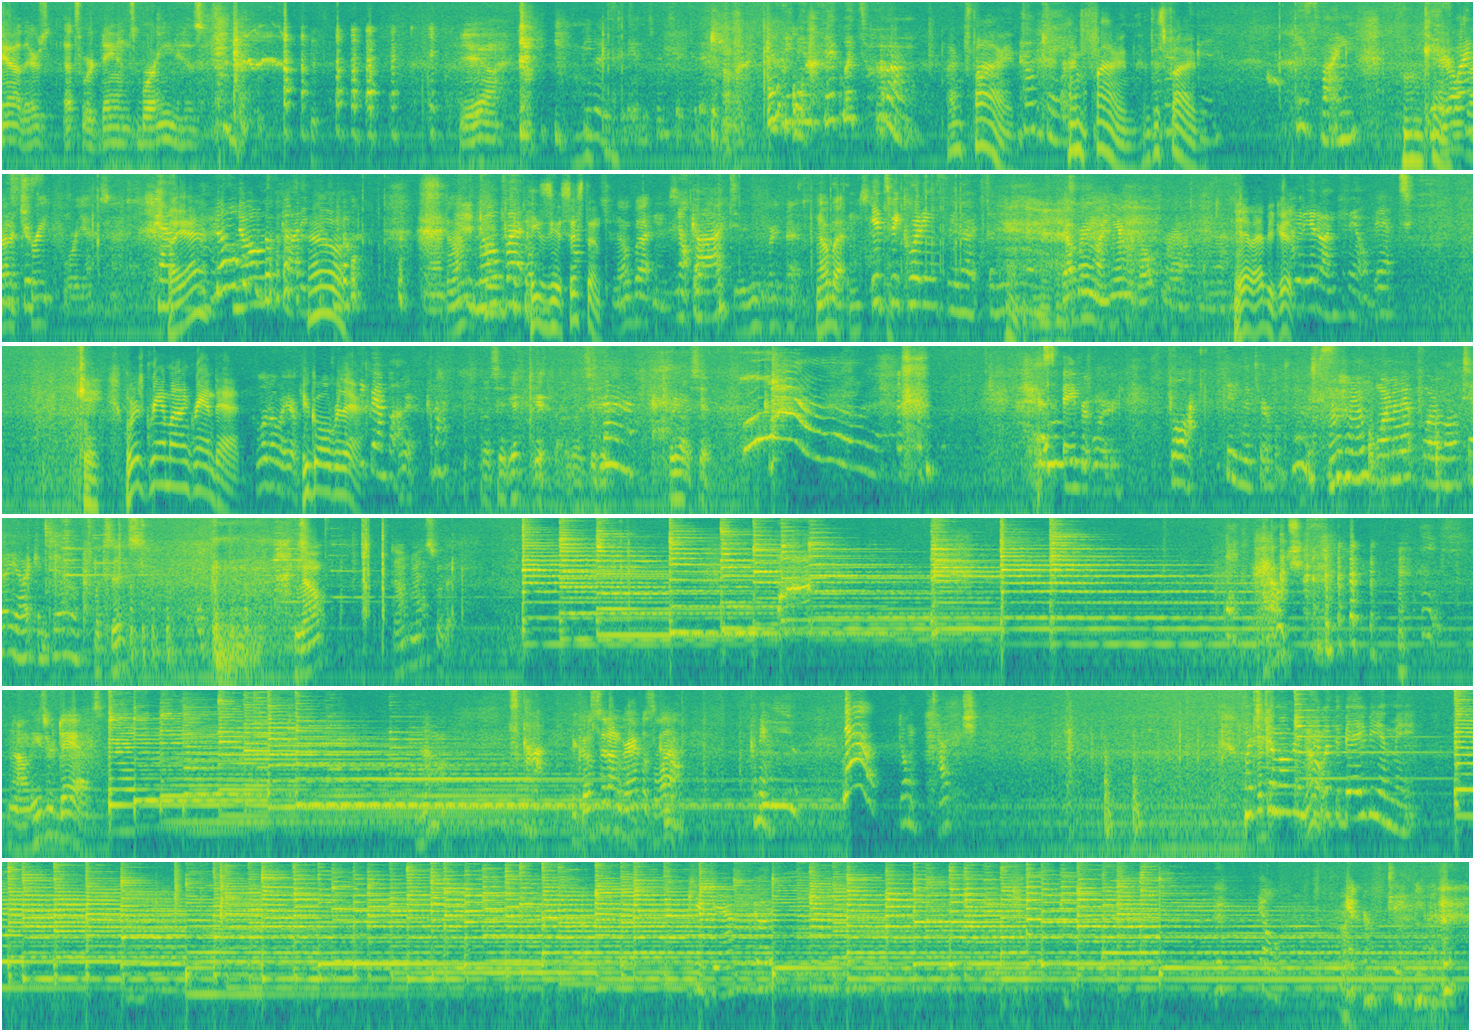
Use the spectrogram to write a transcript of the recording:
Yeah, there's, that's where Dan's brain is. Yeah. He knows today, he's been sick today. uh, Has he been sick? What's wrong? I'm fine. Okay. I'm fine. I'm just That's fine. good. He's fine. Okay. His Carol wife got is a just treat for you. so- Oh, yeah? No, no, Scotty. Oh, Yeah, don't- No buttons. he's the assistant. No buttons. No. Scott. No buttons. It's recording, sweetheart, so you can I'll bring my hammer golfer out. and, Yeah, that'd be uh, good. get it on film. Okay. Where's Grandma and Granddad? Come on over here. You go over Hey, there. Grandpa. Where? You wanna sit here? Here, you wanna sit here? Where you wanna sit? His favorite word. Boy. Getting the terrible twos. Mm-hmm. Warming up for him, I'll tell you, I can tell. What's this? No. Don't mess with it. Ouch. no, these are dad's. Go sit on Grandpa's lap. come here. No! Don't touch. Why don't you come over and No. sit with the baby and me? Yeah.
